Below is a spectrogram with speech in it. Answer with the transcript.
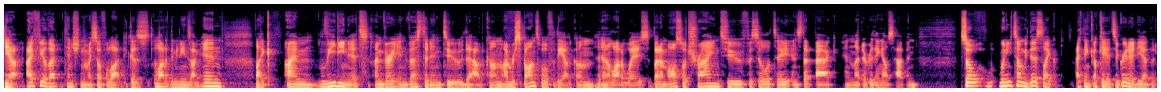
Yeah, I feel that tension myself a lot because a lot of the meetings I'm in, like I'm leading it, I'm very invested into the outcome. I'm responsible for the outcome in a lot of ways, but I'm also trying to facilitate and step back and let everything else happen. So when you tell me this, like I think, okay, it's a great idea, but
